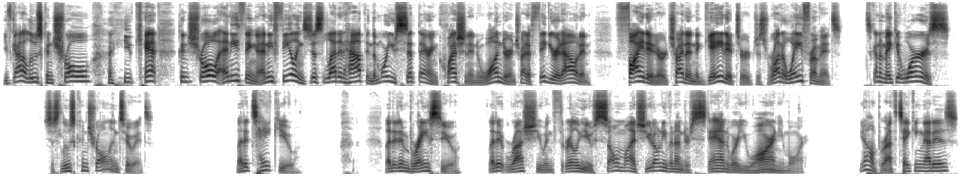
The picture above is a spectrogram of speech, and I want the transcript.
You've got to lose control. you can't control anything, any feelings. Just let it happen. The more you sit there and question it and wonder and try to figure it out and fight it or try to negate it or just run away from it, it's going to make it worse. Just lose control into it. Let it take you. Let it embrace you. Let it rush you and thrill you so much you don't even understand where you are anymore. You know how breathtaking that is?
